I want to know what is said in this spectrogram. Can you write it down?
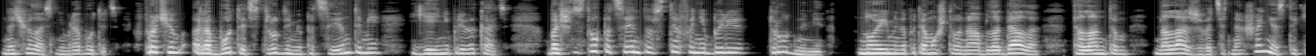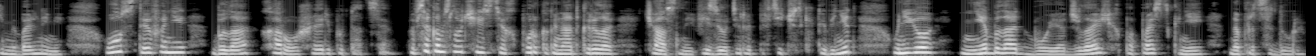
начала с ним работать. Впрочем, работать с трудными пациентами ей не привыкать. Большинство пациентов Стефани были трудными, но именно потому, что она обладала талантом налаживать отношения с такими больными, у Стефани была хорошая репутация. Во всяком случае, с тех пор, как она открыла частный физиотерапевтический кабинет, у нее не было отбоя от желающих попасть к ней на процедуры.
